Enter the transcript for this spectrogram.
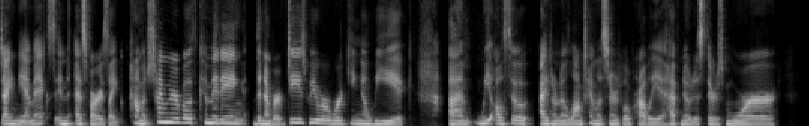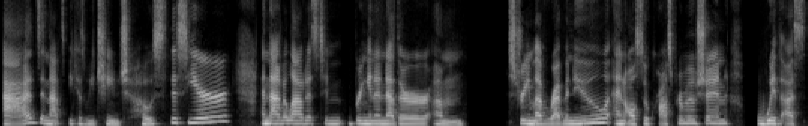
dynamics and as far as like how much time we were both committing the number of days we were working a week. Um, we also i don't know longtime listeners will probably have noticed there's more ads and that's because we changed hosts this year and that allowed us to bring in another um, stream of revenue and also cross promotion with us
